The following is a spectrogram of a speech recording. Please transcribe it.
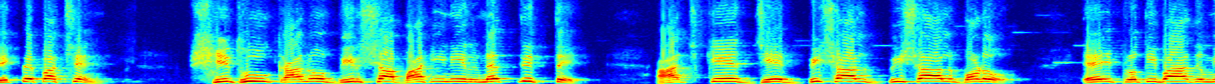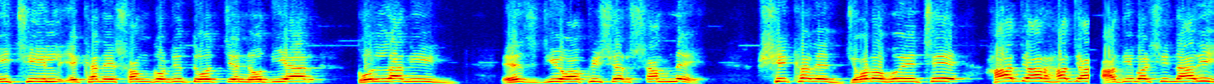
দেখতে পাচ্ছেন, সিধু কানু বিরসা বাহিনীর নেতৃত্বে আজকে যে বিশাল বিশাল বড় এই প্রতিবাদ মিছিল এখানে সংগঠিত হচ্ছে নদিয়ার কল্যাণী এসডিও অফিসের সামনে। সেখানে জড়ো হয়েছে হাজার হাজার আদিবাসী নারী।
